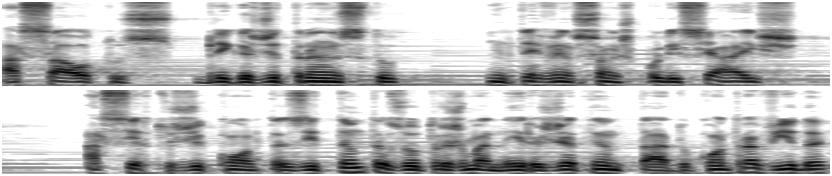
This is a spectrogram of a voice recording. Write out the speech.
assaltos, brigas de trânsito, intervenções policiais, acertos de contas e tantas outras maneiras de atentado contra a vida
